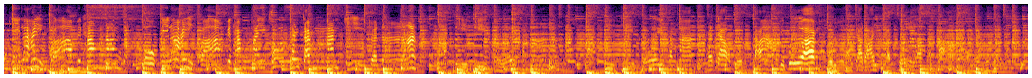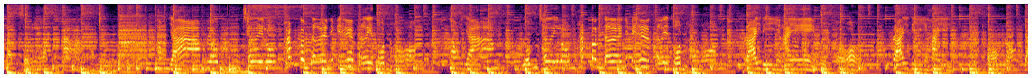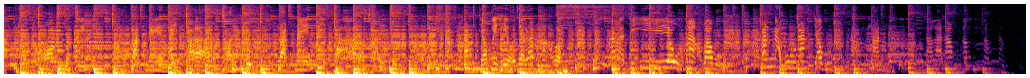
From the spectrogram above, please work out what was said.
กนี้ละให้ความไปทำนั้นโลกนี้ละให้ความไปทำไมขอสังกันนั้นอีกระนาทีที่เคยทำมาทีที่เคยทำมา พระเจ้าบนตาอยู่เบื้องบนจะได้ขัดสนละคาขัดสนละคาเอายามลมเชยลมพัดต้นเตยนี่แม่เตยต้นหอมเอายามลมเชยลมพัดต้นเตยนี่แม่เตยต้นหอมรายดีให้ คุณกั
